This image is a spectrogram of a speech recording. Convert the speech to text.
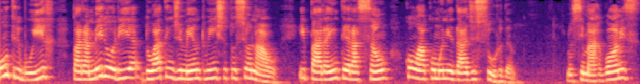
contribuir para a melhoria do atendimento institucional e para a interação com a comunidade surda. Lucimar Gomes,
